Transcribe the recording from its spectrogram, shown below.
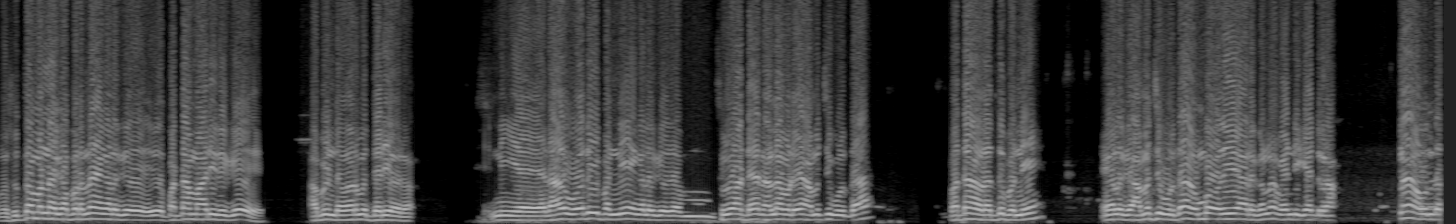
அவங்க சுத்தம் பண்ணதுக்கு அப்புறம் தான் எங்களுக்கு இது பட்டா மாறி இருக்கு அப்படின்ற வரமே தெரிய வரும். நீங்கள் ஏதாவது உதவி பண்ணி எங்களுக்கு இதை சுடுகாட்டை நல்லபடியாக அமைச்சு கொடுத்தா பட்டாவை ரத்து பண்ணி எங்களுக்கு அமைச்சு கொடுத்தா ரொம்ப உதவியாக இருக்குன்னு வேண்டி கேட்டுறோம். இந்த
